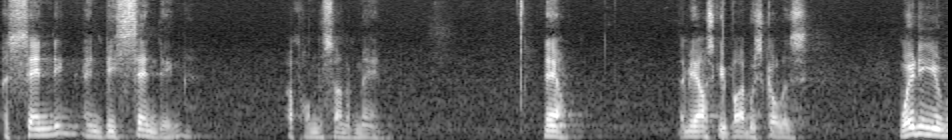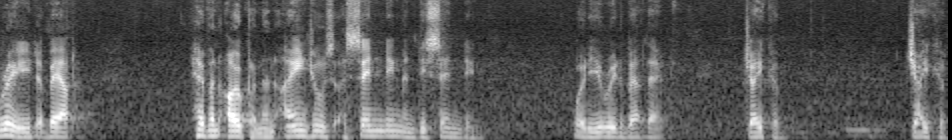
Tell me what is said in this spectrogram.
ascending and descending upon the Son of Man. Now, let me ask you, Bible scholars, where do you read about heaven open and angels ascending and descending? Where do you read about that? Jacob. Jacob.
